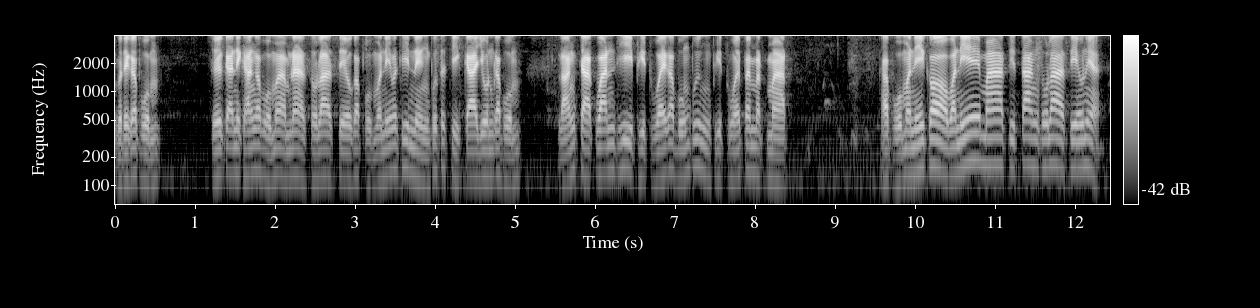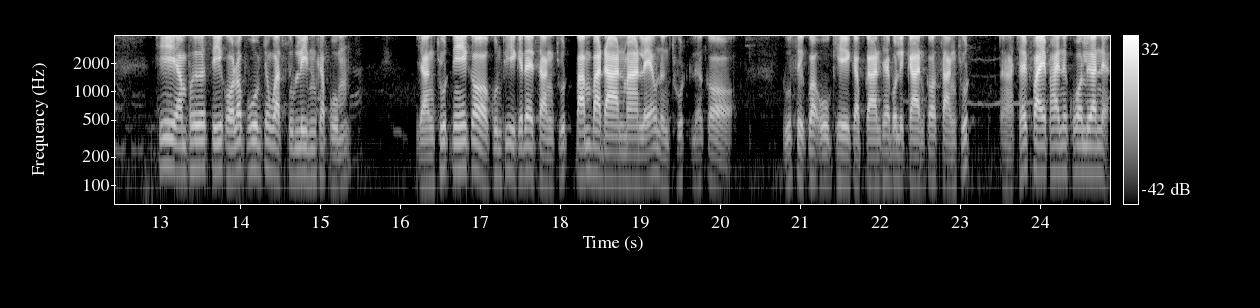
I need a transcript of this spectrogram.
สวัสดีครับผม เจอกันอีกครั้งครับผมอำนาจโซลาเซลล์ครับผมวันนี้วันที่หนึ่งพฤศจิกายนครับผม หลังจากวันที่ผิดหวยครับผมเพิ่งผิดหวยไปหมาดๆครับผมอันนี้ก็วันนี้มาติดตั้งโซลาเซลล์เนี่ยที่อำเภอศรีขอรภูมิจังหวัดสุรินทร์ครับผม อย่างชุดนี้ก็คุณพี่ก็ได้สั่งชุดปั๊มบาดาลมาแล้วหนึ่งชุด แล้วก็รู้สึกว่าโอเค กับการใช้บริการก็สั่งชุดใช้ไฟภายในครัวเรือนเนี่ย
